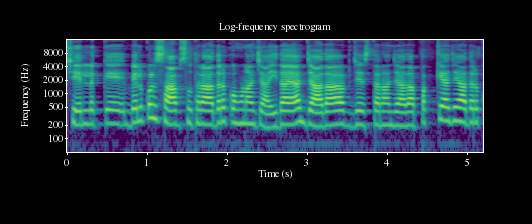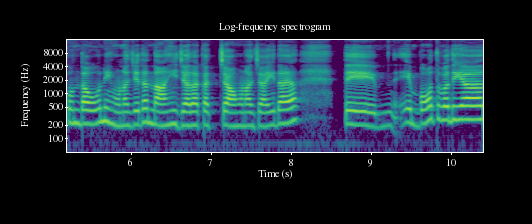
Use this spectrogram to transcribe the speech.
ਛਿੱਲ ਕੇ ਬਿਲਕੁਲ ਸਾਫ਼ ਸੁਥਰਾ ਅਦਰਕ ਹੋਣਾ ਚਾਹੀਦਾ ਆ। ਜ਼ਿਆਦਾ ਜਿਸ ਤਰ੍ਹਾਂ ਜ਼ਿਆਦਾ ਪੱਕਿਆ ਜਿਹਾ ਅਦਰਕ ਹੁੰਦਾ ਉਹ ਨਹੀਂ ਹੋਣਾ ਚਾਹੀਦਾ, ਨਾ ਹੀ ਜ਼ਿਆਦਾ ਕੱਚਾ ਹੋਣਾ ਚਾਹੀਦਾ ਆ। ਤੇ ਇਹ ਬਹੁਤ ਵਧੀਆ,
